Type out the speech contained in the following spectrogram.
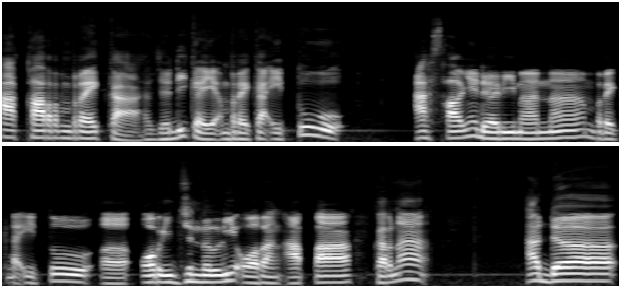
akar mereka. Jadi kayak mereka itu asalnya dari mana, mereka itu uh, originally orang apa. Karena ada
